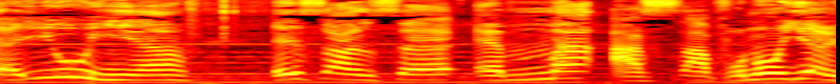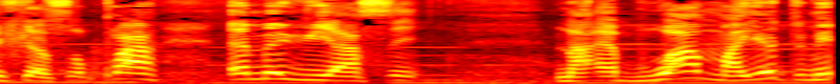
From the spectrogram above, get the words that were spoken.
Ɛyi ohia esiane sɛ ɛma asafo no yɛ nhwɛso pa wiase. Na ɛboa ma yɛtumi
